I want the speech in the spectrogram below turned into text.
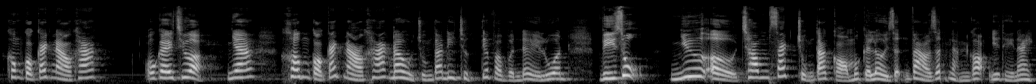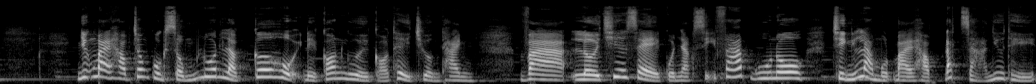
Không có cách nào khác. Ok chưa? Nhá, không có cách nào khác đâu, chúng ta đi trực tiếp vào vấn đề luôn. Ví dụ như ở trong sách chúng ta có một cái lời dẫn vào rất ngắn gọn như thế này. Những bài học trong cuộc sống luôn là cơ hội để con người có thể trưởng thành. Và lời chia sẻ của nhạc sĩ Pháp Guno chính là một bài học đắt giá như thế.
